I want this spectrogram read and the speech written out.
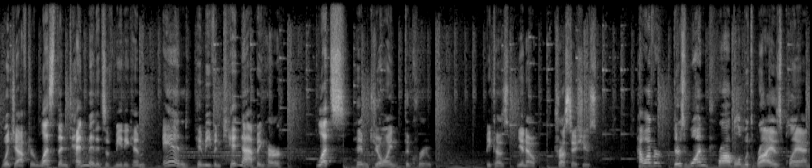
which after less than 10 minutes of meeting him, and him even kidnapping her, lets him join the crew. Because, you know, trust issues. However, there's one problem with Raya's plan.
